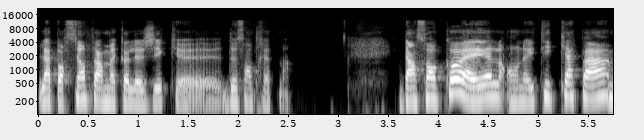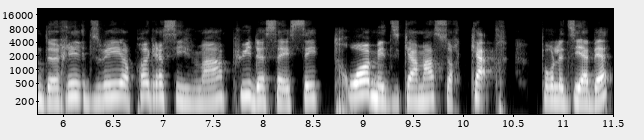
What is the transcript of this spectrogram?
la portion pharmacologique euh, de son traitement. Dans son cas à elle, on a été capable de réduire progressivement, puis de cesser trois médicaments sur quatre pour le diabète.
